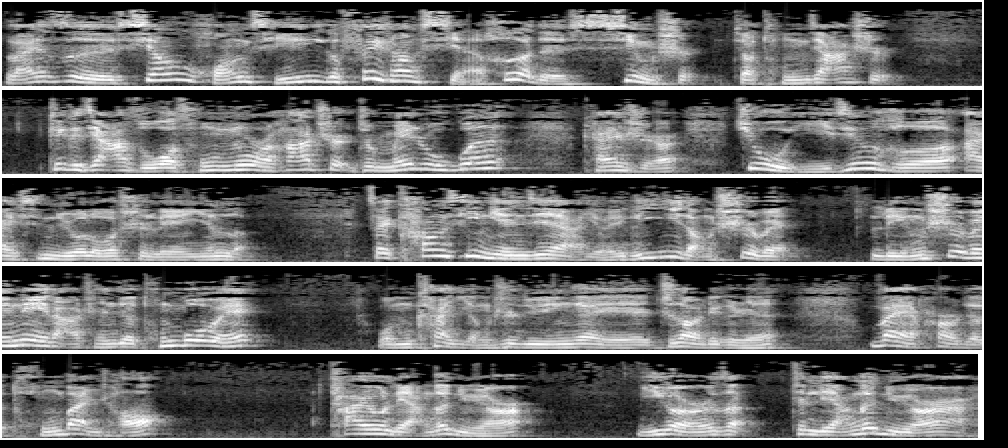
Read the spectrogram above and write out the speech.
来自镶黄旗一个非常显赫的姓氏，叫佟家氏。这个家族从努尔哈赤就没入关开始，就已经和爱新觉罗氏联姻了。在康熙年间啊，有一个一等侍卫、领侍卫内大臣叫佟国维，我们看影视剧应该也知道这个人，外号叫佟半朝。他有两个女儿，一个儿子。这两个女儿啊，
